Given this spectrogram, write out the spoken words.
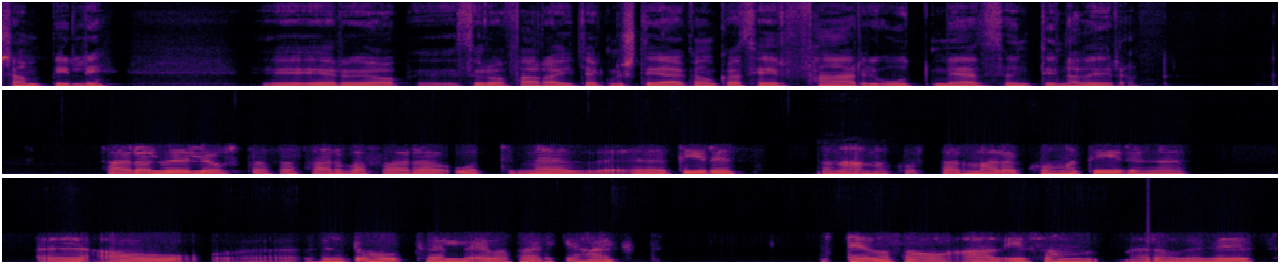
sambíli e, eru að, þurfa að fara í gegnum stegaganga, þeir fari út með þundina viðran. Það er alveg ljóst að það þarf að fara út með uh, dýrið, þannig mm. annarkort þarf maður að koma dýrinu uh, á uh, hundahótel ef það er ekki hægt, eða þá að í samráði við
